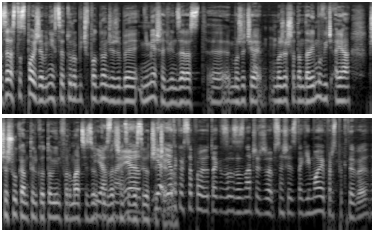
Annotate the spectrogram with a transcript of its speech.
Zaraz to spojrzę, bo nie chcę tu robić w podglądzie, żeby nie mieszać, więc zaraz możecie, możesz Adam dalej mówić, a ja przeszukam tylko tą informację z roku Jasne. 2023. Ja, ja, ja tylko chcę tak zaznaczyć, że w sensie z takiej mojej perspektywy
